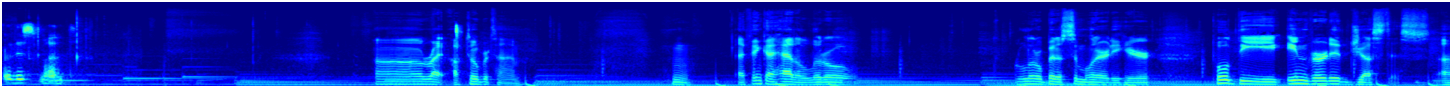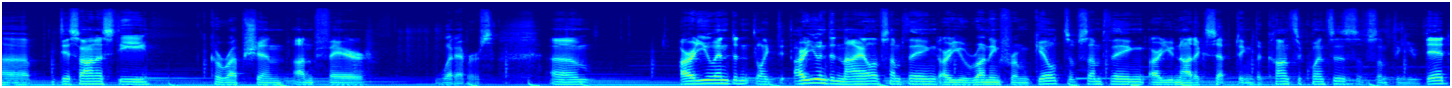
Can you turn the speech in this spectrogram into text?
for this month. Uh, right, October time. Hmm. I think I had a little, a little bit of similarity here. Pulled the inverted justice, uh, dishonesty, corruption, unfair, whatever's. Um, are you in de- like are you in denial of something? Are you running from guilt of something? Are you not accepting the consequences of something you did?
